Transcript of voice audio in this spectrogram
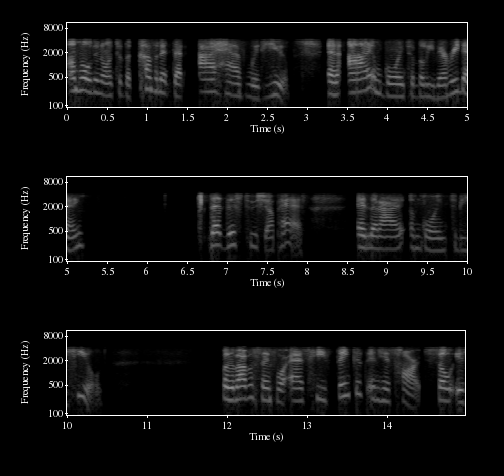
I'm holding on to the covenant that I have with you. And I am going to believe every day that this too shall pass and that I am going to be healed. For the Bible says, For as he thinketh in his heart, so is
